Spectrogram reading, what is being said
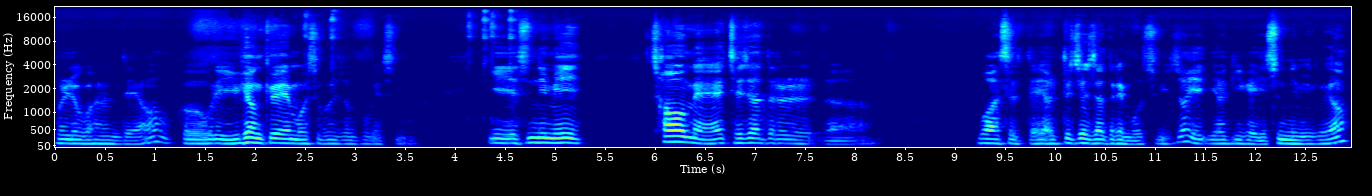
보려고 하는데요. 그 우리 유형교회의 모습을 좀 보겠습니다. 이 예수님이 처음에 제자들을 어, 모았을 때 열두 제자들의 모습이죠. 예- 여기가 예수님이고요.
